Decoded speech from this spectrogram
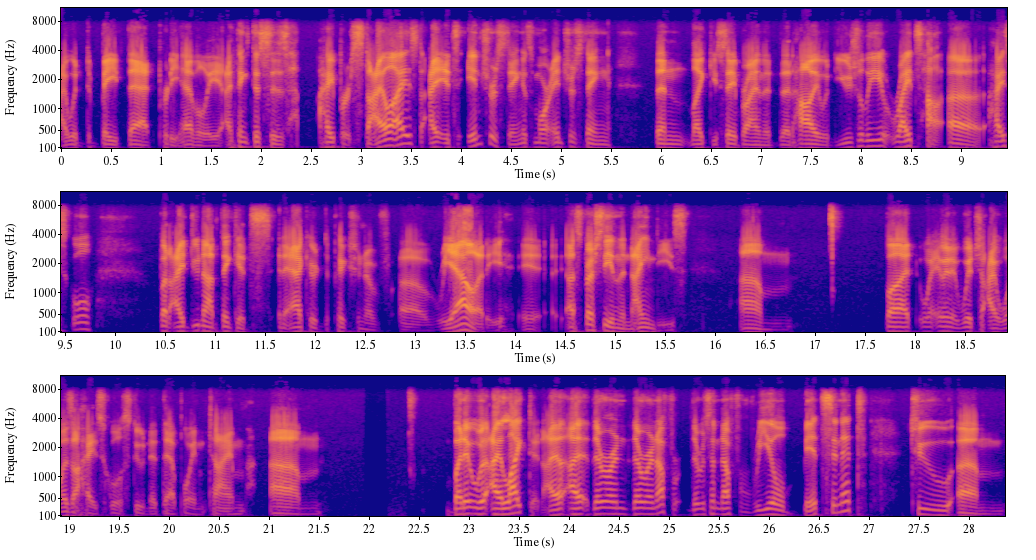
I would debate that pretty heavily. I think this is hyper stylized. I, it's interesting. It's more interesting than, like you say, Brian, that, that Hollywood usually writes uh, high school. But I do not think it's an accurate depiction of uh, reality, eh, especially in the 90s. Um, but which I was a high school student at that point in time. Um, but it I liked it. I, I, there were there were enough there was enough real bits in it to um,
